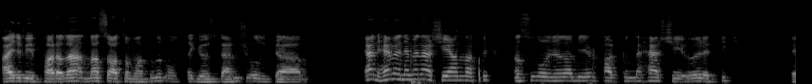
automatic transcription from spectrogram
ayrı bir parada nasıl atom atılır onu da göstermiş olacağım. Yani hemen hemen her şeyi anlattık. Nasıl oynanabilir hakkında her şeyi öğrettik. Ee,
